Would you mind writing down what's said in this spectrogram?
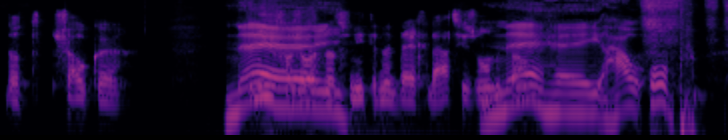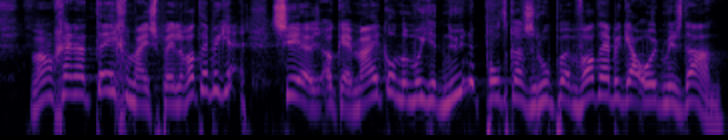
dat Schalke in ieder geval dat Nee. ze niet in een degradatiezone komen. Nee, hou op. Waarom ga je nou tegen mij spelen? Wat heb ik je... Serieus, oké, Michael, dan moet je het nu in de podcast roepen. Wat heb ik jou ooit misdaan?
